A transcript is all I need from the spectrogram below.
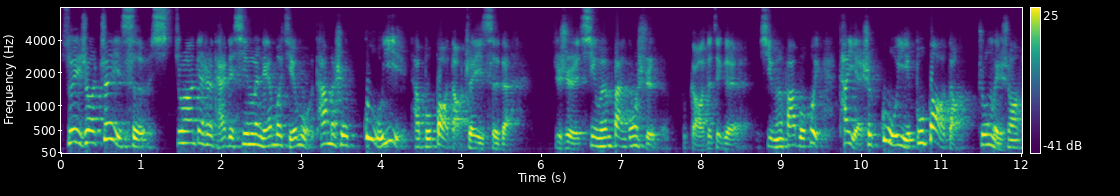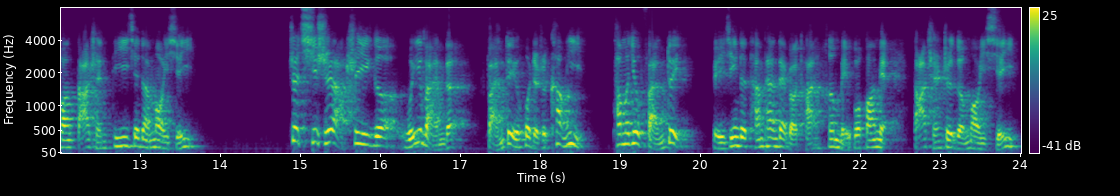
所以说这一次中央电视台的新闻联播节目，他们是故意他不报道这一次的。就是新闻办公室搞的这个新闻发布会，他也是故意不报道中美双方达成第一阶段贸易协议。这其实啊是一个委婉的反对或者是抗议，他们就反对北京的谈判代表团和美国方面达成这个贸易协议。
